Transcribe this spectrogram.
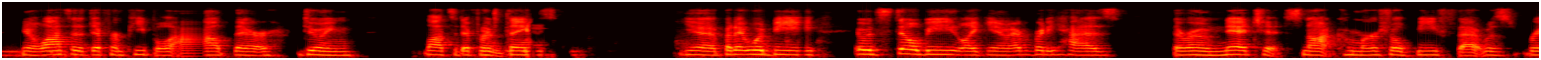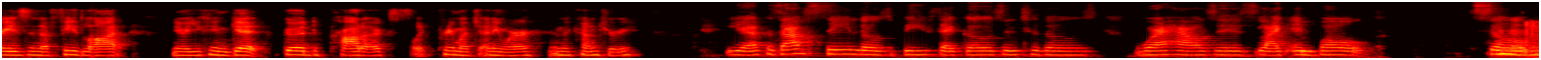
you know, lots of different people out there doing lots of different things. Yeah, but it would be it would still be like, you know, everybody has their own niche. It's not commercial beef that was raised in a feedlot you know you can get good products like pretty much anywhere in the country yeah because i've seen those beef that goes into those warehouses like in bulk so mm-hmm.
